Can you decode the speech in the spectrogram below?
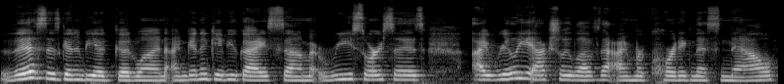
This is going to be a good one. I'm going to give you guys some resources. I really actually love that I'm recording this now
